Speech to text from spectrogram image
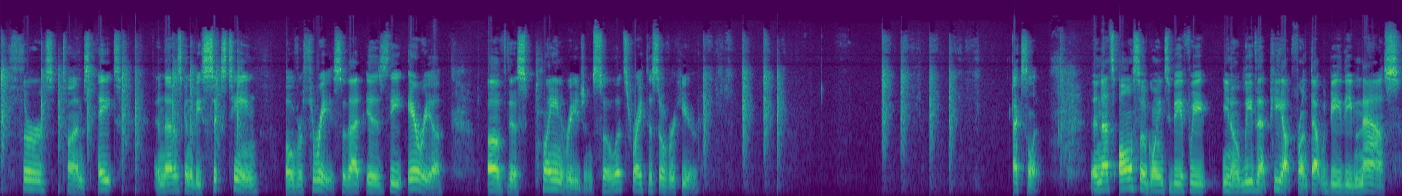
thirds times 8, and that is going to be 16 over 3. So that is the area of this plane region. So let's write this over here. Excellent. And that's also going to be, if we you know, leave that P out front, that would be the mass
